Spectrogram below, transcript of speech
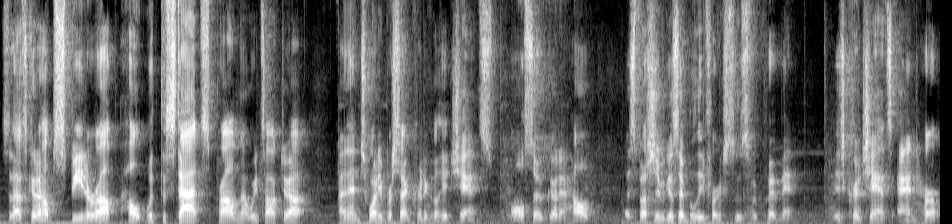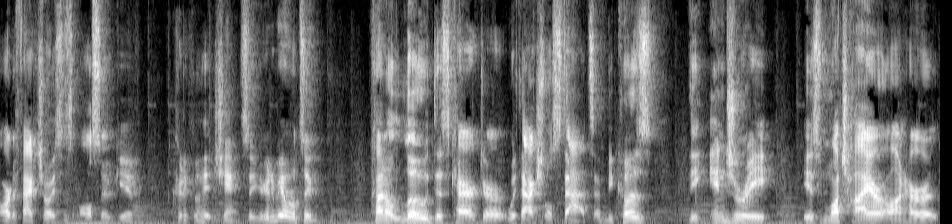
So that's going to help speed her up, help with the stats problem that we talked about. And then 20% critical hit chance. Also going to help, especially because I believe her exclusive equipment is crit chance and her artifact choices also give critical hit chance. So you're going to be able to kind of load this character with actual stats. And because the injury is much higher on her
